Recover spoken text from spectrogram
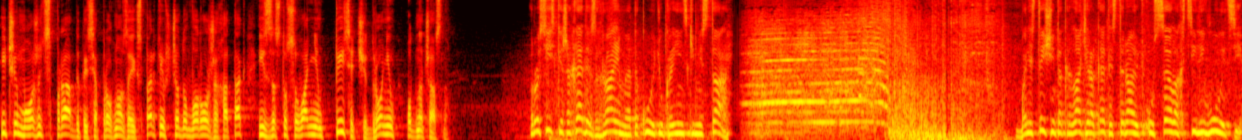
і чи можуть справдитися прогнози експертів щодо ворожих атак із застосуванням тисячі дронів одночасно. Російські шахеди з граями атакують українські міста. Балістичні та крилаті ракети стирають у селах цілі вулиці.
